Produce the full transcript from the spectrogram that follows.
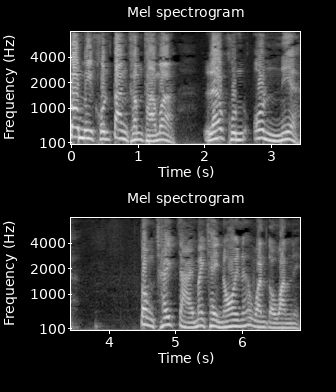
ก็มีคนตั้งคำถามว่า แล้วคุณอ้นเนี่ย ต้องใช้จ่ายไม่ใช่น้อยนะ วันต่อวันนี่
